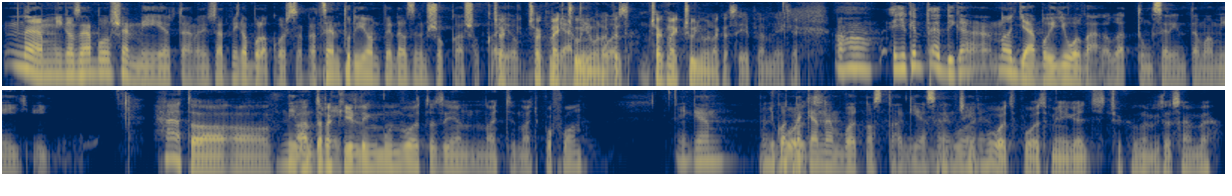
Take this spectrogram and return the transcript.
Nem, igazából semmi értelme nincs. Tehát még abból a korszak. A Centurion például szerintem sokkal-sokkal jobb Csak, csak, játék megcsúnyulnak az, csak megcsúnyulnak a szép emlékek. Aha, egyébként eddig á, nagyjából így jól válogattunk szerintem, ami így, így Hát a, a Mi Under a? Killing Moon volt az ilyen nagy, nagy pofon. igen. Mondjuk Meg ott volt. nekem nem volt nosztalgia szerencsére. Volt, volt, volt még egy, csak nem jut eszembe.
